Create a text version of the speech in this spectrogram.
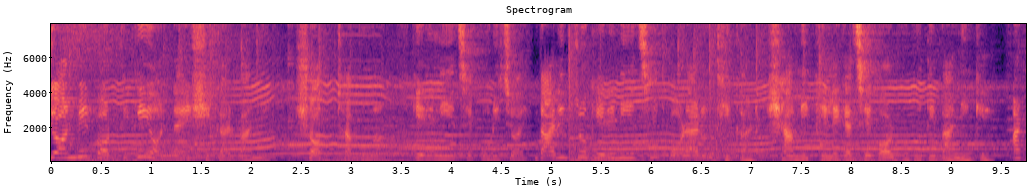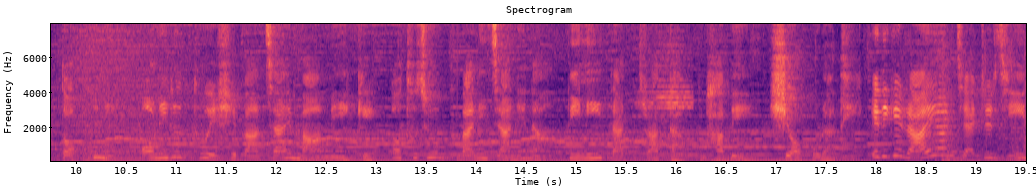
জন্মের পর থেকেই অন্যায়ের শিকার বাণী। সৎ ঠাকুমা কেড়ে নিয়েছে পরিচয়, দারিদ্র কেড়ে নিয়েছে পড়ার অধিকার। স্বামী ফেলে গেছে গর্ভবতী বাণীকে। আর তখনই অনিরুদ্ধ এসে বাঁচায় মা মেয়েকে। অথচ বাণী জানে না তিনি তার ত্রাতা। ভাবে সে অপরাধী। এদিকে রায় আর চ্যাটার্জি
